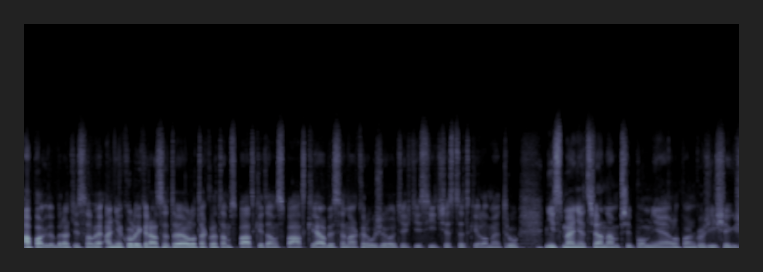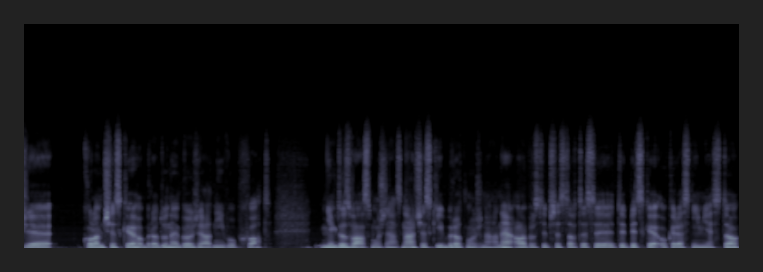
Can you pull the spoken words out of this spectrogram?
a pak do Bratislavy a několikrát se to jelo takhle tam zpátky, tam zpátky, aby se nakroužilo těch 1600 kilometrů. Nicméně třeba nám připomněl pan Kožíšek, že kolem Českého Brodu nebyl žádný obchvat. Někdo z vás možná zná Český Brod, možná ne, ale prostě představte si typické okresní město,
